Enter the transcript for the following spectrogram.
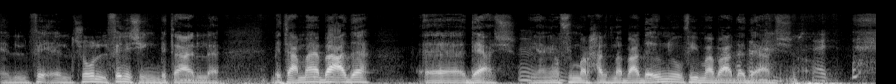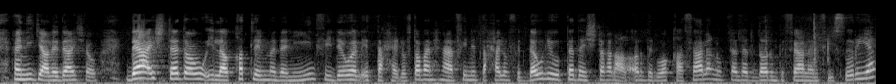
الف... الشغل ال finishing بتاع ال... بتاع ما بعد داعش. يعني في مرحلة ما بعد يونيو وفي ما بعد داعش. أيوة. هنيجي على داعش أهو. داعش تدعو إلى قتل المدنيين في دول التحالف. طبعا إحنا عارفين التحالف الدولي وابتدى يشتغل على أرض الواقع فعلا وابتدى الضرب فعلا في سوريا.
